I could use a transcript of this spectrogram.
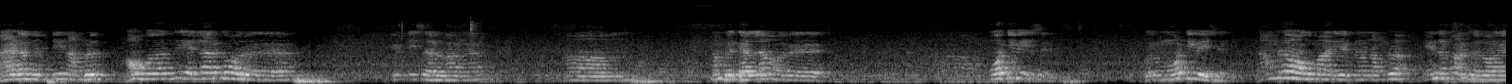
மேடம் எப்படி நம்மளுக்கு அவங்க வந்து எல்லாருக்கும் ஒரு எப்படி சொல்லுவாங்க நம்மளுக்கு எல்லாம் ஒரு மோட்டிவேஷன் ஒரு மோட்டிவேஷன் நம்மளும் அவங்க மாதிரி இருக்கணும். நம்மளும் என்ன பண்ண சொல்லுவாங்க?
